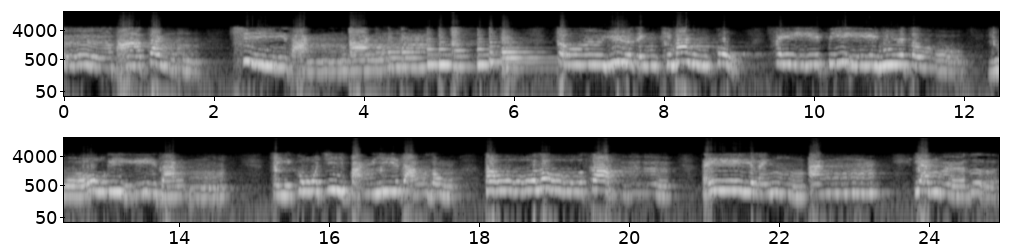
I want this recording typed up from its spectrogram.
日大战气腾腾。人开门过，谁比女走越一长？这个几棒一道中，道路上是对人安。养儿子，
